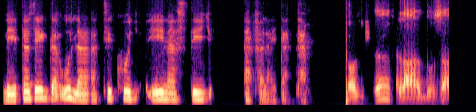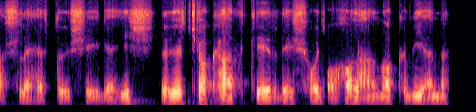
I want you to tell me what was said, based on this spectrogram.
létezik, de úgy látszik, hogy én ezt így elfelejtettem az eláldozás lehetősége is, csak hát kérdés, hogy a halálnak milyen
